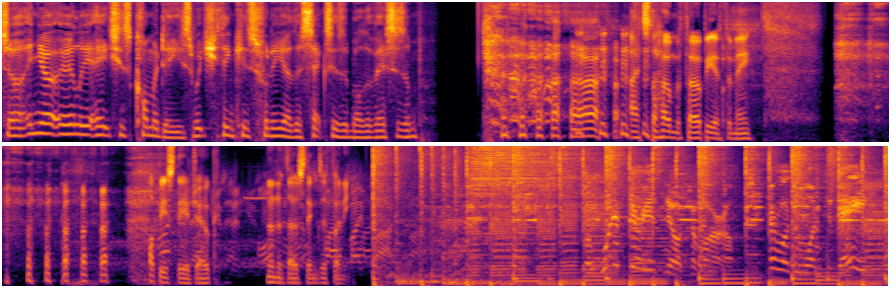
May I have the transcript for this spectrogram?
So, uh, in your early 80s comedies, which you think is funnier, the sexism or the racism? That's the homophobia for me. Obviously a joke. None of those things are funny. But what if there is no tomorrow? There wasn't one today.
